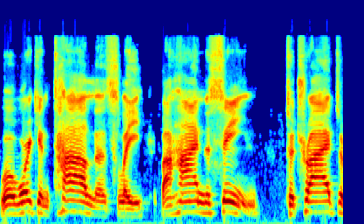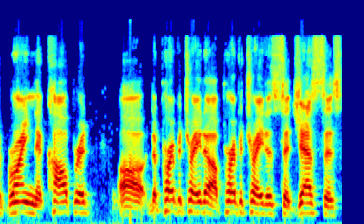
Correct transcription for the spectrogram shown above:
were working tirelessly behind the scene to try to bring the culprit or the perpetrator or perpetrators to justice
